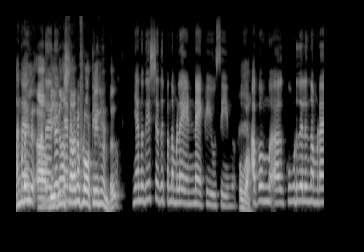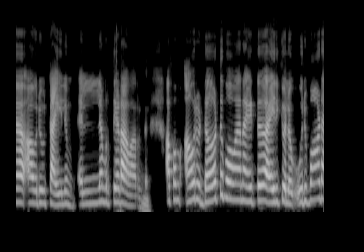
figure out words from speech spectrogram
നമ്മുടെ ഫ്ലോർ ക്ലീനർ ഉണ്ട്. ഞാൻ ഉദ്ദേശിച്ചത് ഇപ്പം നമ്മൾ എണ്ണയൊക്കെ യൂസ് ചെയ്യുന്നു. അപ്പം കൂടുതലും നമ്മുടെ ആ ഒരു ടൈലും എല്ലാം വൃത്തികേടാവാറുണ്ട്. അപ്പം ആ ഒരു ഡേർട്ട് പോവാനായിട്ട് ആയിരിക്കുമല്ലോ ഒരുപാട്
